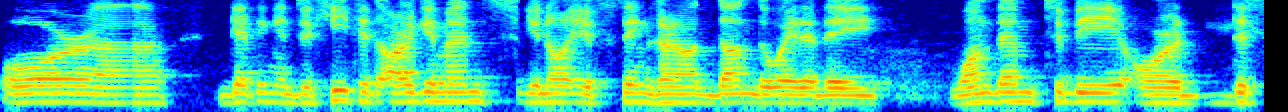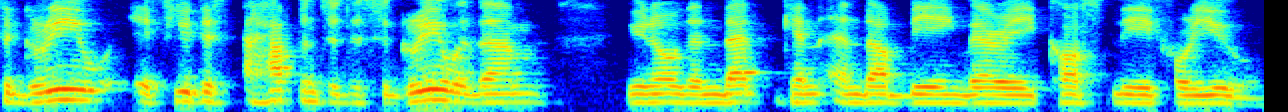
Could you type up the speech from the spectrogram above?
or uh, getting into heated arguments you know if things are not done the way that they want them to be or disagree if you just happen to disagree with them you know then that can end up being very costly for you.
